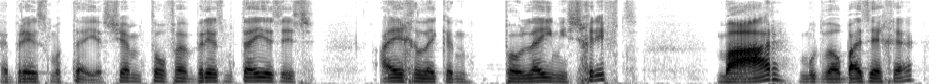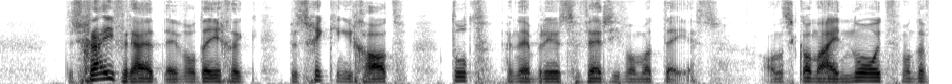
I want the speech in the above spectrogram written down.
Hebreeuws Matthäus. Shem Tov Hebreeuws Matthäus is eigenlijk een polemisch schrift. Maar, moet wel bij zeggen, de schrijver heeft wel degelijk beschikking gehad tot een Hebreeuwse versie van Matthäus. Anders kan hij nooit, want er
